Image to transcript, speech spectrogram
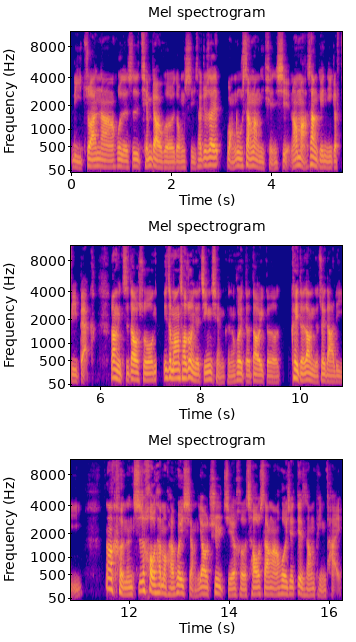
理专啊，或者是填表格的东西，它就在网络上让你填写，然后马上给你一个 feedback，让你知道说你怎么样操作你的金钱，可能会得到一个可以得到你的最大利益。那可能之后他们还会想要去结合超商啊，或一些电商平台，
